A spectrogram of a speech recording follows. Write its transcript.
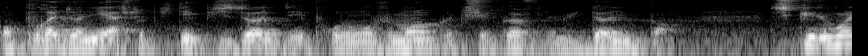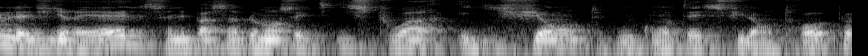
on pourrait donner à ce petit épisode des prolongements que Tchekhov ne lui donne pas. Ce qui est loin de la vie réelle, ce n'est pas simplement cette histoire édifiante d'une comtesse philanthrope,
